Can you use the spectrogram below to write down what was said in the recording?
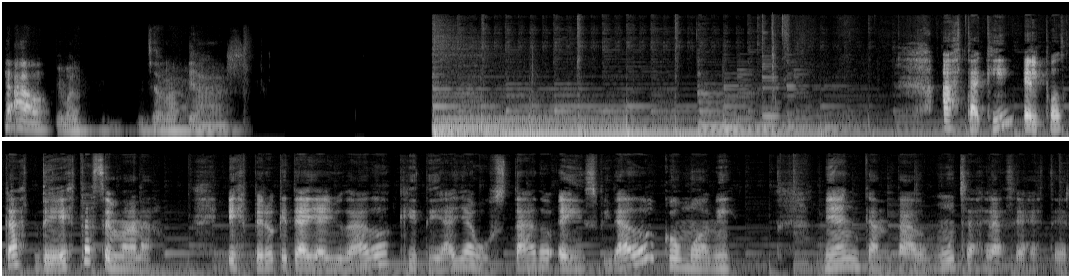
Chao. Igual, muchas gracias. Hasta aquí el podcast de esta semana. Espero que te haya ayudado, que te haya gustado e inspirado como a mí. Me ha encantado. Muchas gracias, Esther.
